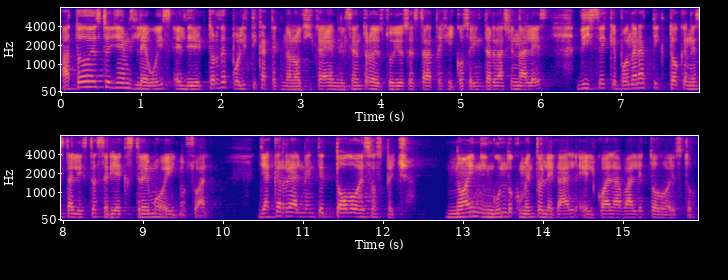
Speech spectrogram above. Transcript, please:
A todo esto, James Lewis, el director de política tecnológica en el Centro de Estudios Estratégicos e Internacionales, dice que poner a TikTok en esta lista sería extremo e inusual, ya que realmente todo es sospecha. No hay ningún documento legal el cual avale todo esto,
